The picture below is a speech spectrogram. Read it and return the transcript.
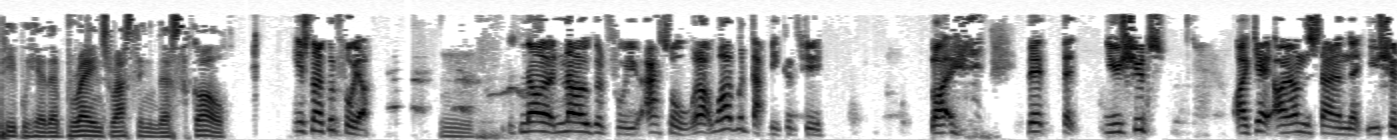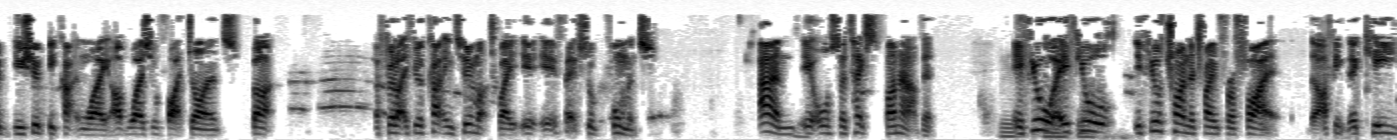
people here, their brains rattling in their skull. It's no good for you. Mm. It's no, no good for you at all. Like, why would that be good for you? Like, that, that you should, I get, I understand that you should, you should be cutting weight, otherwise you'll fight giants, but I feel like if you're cutting too much weight, it, it affects your performance. And it also takes the fun out of it. Mm. If you're, if you're, if you're trying to train for a fight, I think the key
